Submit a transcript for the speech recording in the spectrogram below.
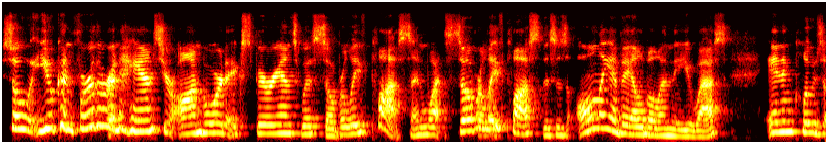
So you can further enhance your onboard experience with Silverleaf Plus. And what Silverleaf Plus, this is only available in the US. It includes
